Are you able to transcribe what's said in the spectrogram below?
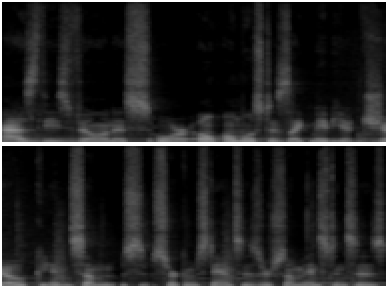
as these villainous or almost as like maybe a joke in some circumstances or some instances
